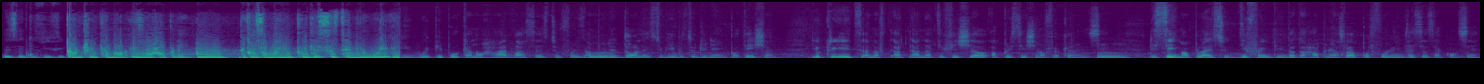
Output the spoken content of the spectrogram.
Listen to Fifi. Country cannot, it's not happening. Mm. Because someone you put the system in a way where people cannot have access to, for example, mm. the dollars to be able to do their importation. You create an, an artificial appreciation of your currency. Mm. The same applies to different things that are happening as far as portfolio investors are concerned.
